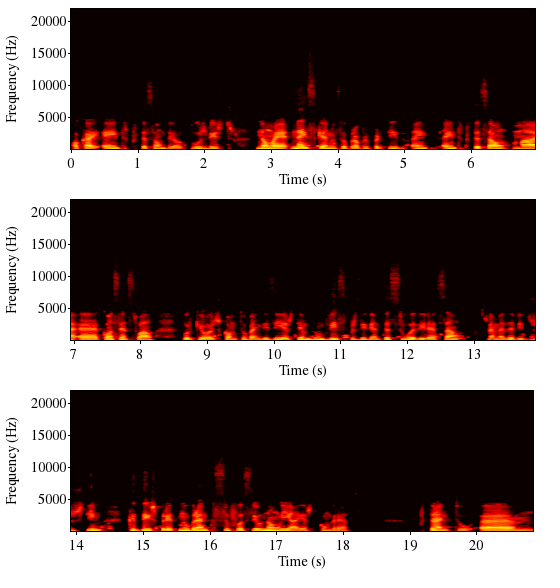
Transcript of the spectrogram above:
Ok, é a interpretação dele. Pelos vistos, não é nem sequer no seu próprio partido a, interpretação uh, consensual, porque hoje, como tu bem dizias, temos um vice-presidente da sua direção, chama David Justino, que diz preto no branco: se fosse eu, não ia a este Congresso. Portanto, um,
